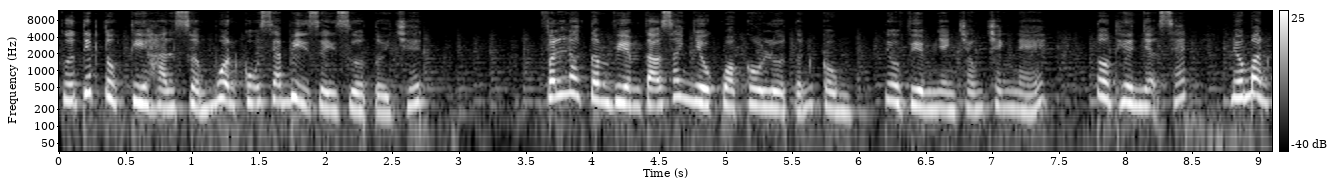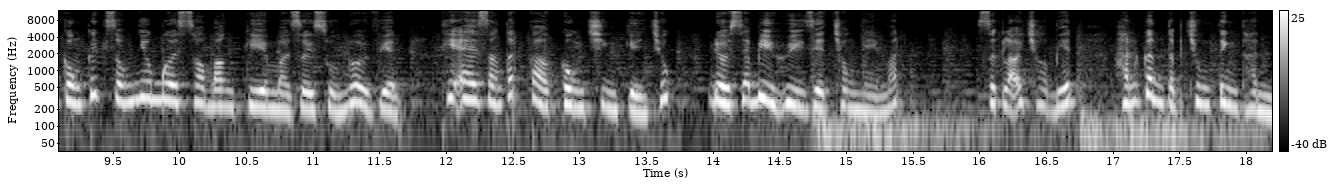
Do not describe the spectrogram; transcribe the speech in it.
cứ tiếp tục thì hắn sớm muộn cũng sẽ bị dây dừa tới chết. Vẫn là tầm viêm tạo ra nhiều quả cầu lửa tấn công, tiêu viêm nhanh chóng tránh né. Tổ thiên nhận xét, nếu màn công kích giống như mưa sao băng kia mà rơi xuống nội viện, thì e rằng tất cả công trình kiến trúc đều sẽ bị hủy diệt trong nháy mắt. Dực lõi cho biết, hắn cần tập trung tinh thần,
